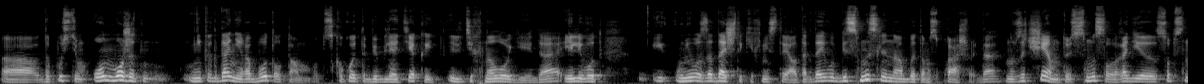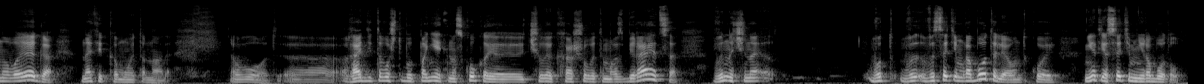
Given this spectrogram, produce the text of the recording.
а, допустим, он может никогда не работал там вот с какой-то библиотекой или технологией, да, или вот и у него задач таких не стояло, тогда его бессмысленно об этом спрашивать, да, ну зачем, то есть смысл ради собственного эго, нафиг кому это надо. Вот. Э, ради того, чтобы понять, насколько человек хорошо в этом разбирается, вы начинаете вот вы, вы с этим работали? Он такой, нет, я с этим не работал.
